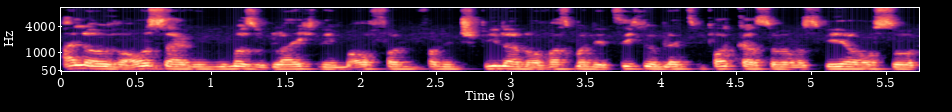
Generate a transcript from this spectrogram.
alle eure Aussagen immer so gleich nehmen, auch von, von den Spielern, auch was man jetzt nicht nur im letzten Podcast, sondern was wir ja auch so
